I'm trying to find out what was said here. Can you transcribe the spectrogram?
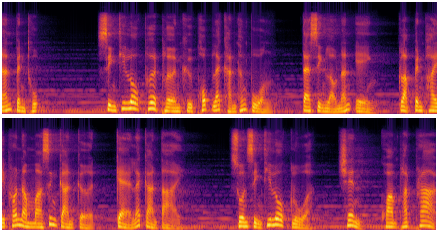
นั้นเป็นทุกข์ สิ่งที่โลกเพลิดเพลินคือภพและขันทั้งปวง แต่สิ่งเหล่านั้นเองกลับเป็นภัยเพราะนำมาซึ่งการเกิด แก่และการตาย ส่วนสิ่งที่โลกกลัว เช่น ความพลัดพราก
